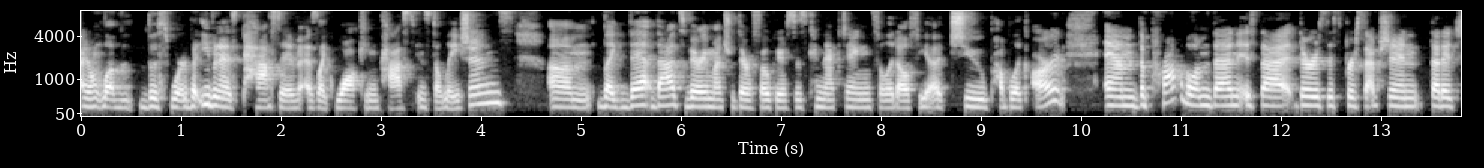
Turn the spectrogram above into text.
I don't love this word, but even as passive as like walking past installations, um, like that, that's very much their focus is connecting Philadelphia to public art. And the problem then is that there is this perception that it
